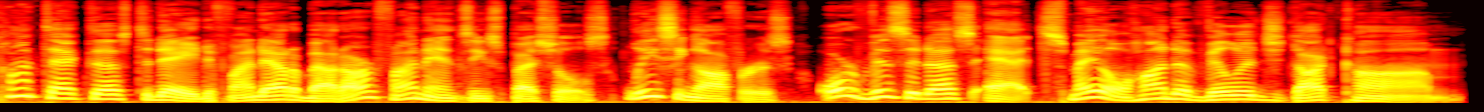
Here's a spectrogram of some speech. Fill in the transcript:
Contact us today to find out about our financing specials, leasing offers, or visit us at smailhondavillage.com.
